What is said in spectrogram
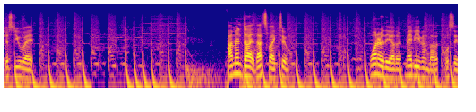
Just you wait. I'm gonna die at that spike too. One or the other. Maybe even both. We'll see.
